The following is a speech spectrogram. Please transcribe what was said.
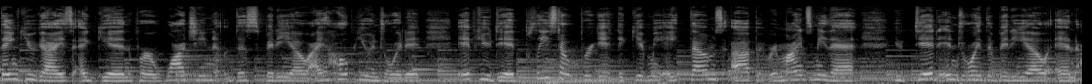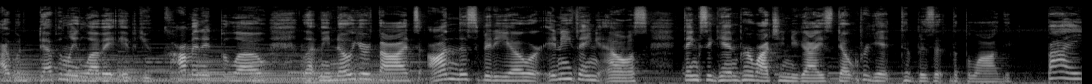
Thank you guys again for watching this video video. I hope you enjoyed it. If you did, please don't forget to give me a thumbs up. It reminds me that you did enjoy the video, and I would definitely love it if you commented below. Let me know your thoughts on this video or anything else. Thanks again for watching, you guys. Don't forget to visit the blog. Bye.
